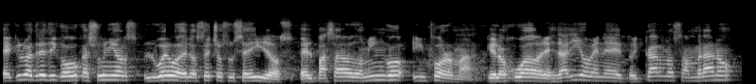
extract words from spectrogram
El Club Atlético Boca Juniors, luego de los hechos sucedidos el pasado domingo, informa que los jugadores Darío Benedetto y Carlos Zambrano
